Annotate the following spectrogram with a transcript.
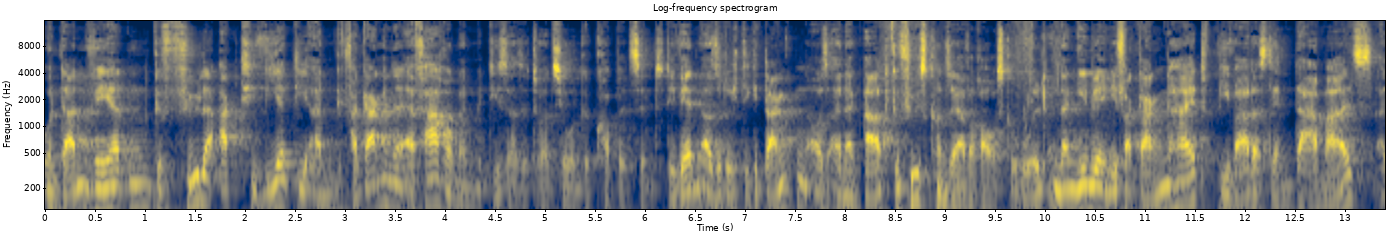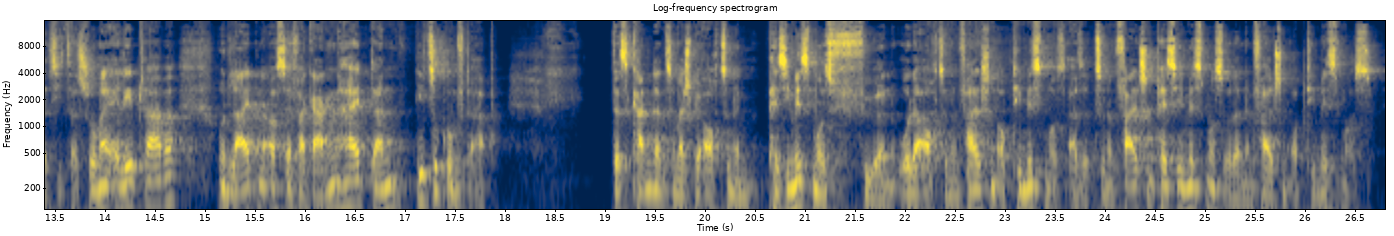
und dann werden Gefühle aktiviert, die an vergangene Erfahrungen mit dieser Situation gekoppelt sind. Die werden also durch die Gedanken aus einer Art Gefühlskonserve rausgeholt. Und dann gehen wir in die Vergangenheit. Wie war das denn damals, als ich das schon mal erlebt habe? Und leiten aus der Vergangenheit dann die Zukunft ab. Das kann dann zum Beispiel auch zu einem Pessimismus führen oder auch zu einem falschen Optimismus, also zu einem falschen Pessimismus oder einem falschen Optimismus,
